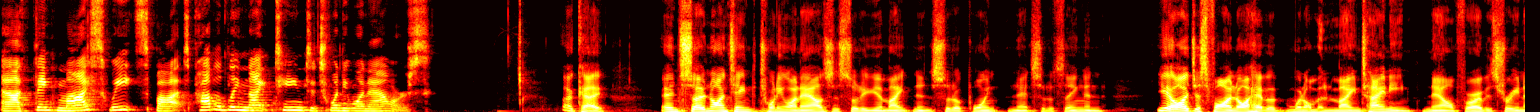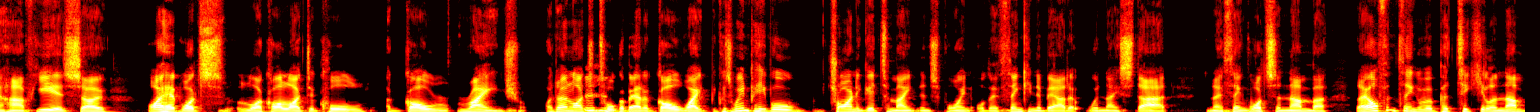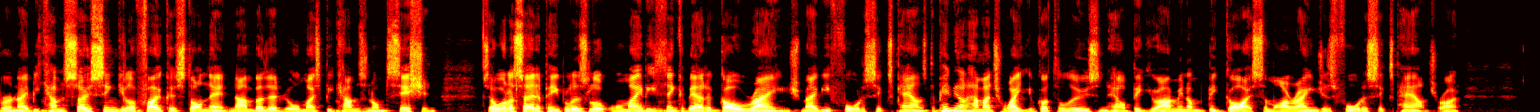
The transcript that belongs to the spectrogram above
And I think my sweet spot's probably 19 to 21 hours. Okay. And so 19 to 21 hours is sort of your maintenance sort of point and that sort of thing. And yeah, I just find I have a, when I'm in maintaining now for over three and a half years. So I have what's like I like to call a goal range. I don't like Mhm. to talk about a goal weight because when people trying to get to maintenance point or they're thinking about it when they start and they think what's the number, they often think of a particular number and they become so singular focused on that number that it almost becomes an obsession. So what I say to people is, look, well, maybe think about a goal range, maybe four to six pounds, depending on how much weight you've got to lose and how big you are. I mean, I'm a big guy, so my range is four to six pounds, right?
